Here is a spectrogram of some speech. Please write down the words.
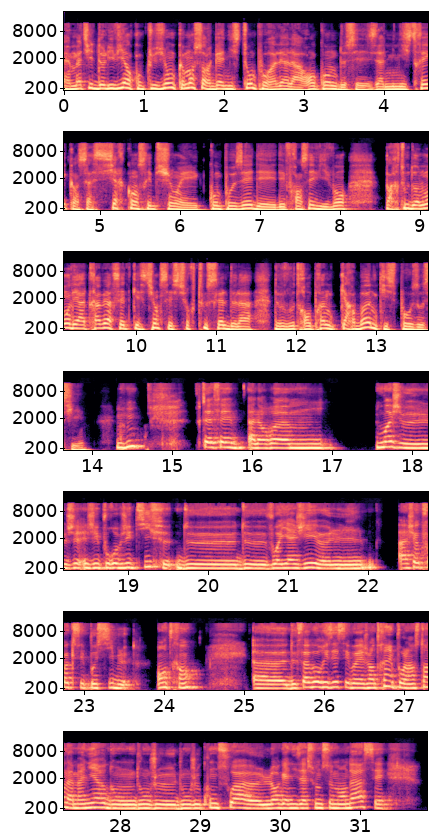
Euh, Mathilde Olivier, en conclusion, comment s'organise-t-on pour aller à la rencontre de ces administrés quand sa circonscription est composée des, Français vivant partout dans le monde? Et à travers cette question, c'est surtout celle de, la, de votre empreinte carbone qui se pose aussi. Mm-hmm. Tout à fait. Alors, euh, moi, j'ai pour objectif de, de voyager euh, à chaque fois que c'est possible en train euh, de favoriser ces voyages en train. Et pour l'instant, la manière dont, dont, je, conçois euh, l'organisation de ce mandat, c'est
